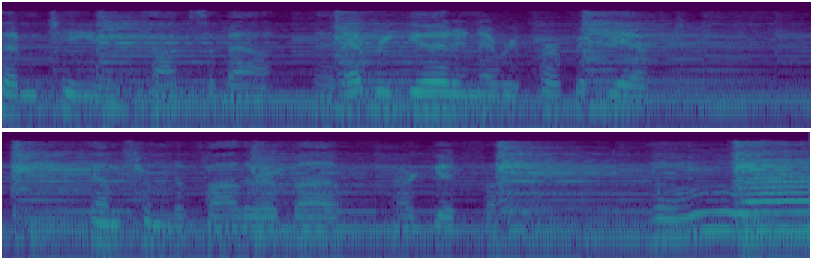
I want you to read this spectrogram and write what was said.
17, talks about that every good and every perfect gift comes from the Father above, our good Father. Oh, I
